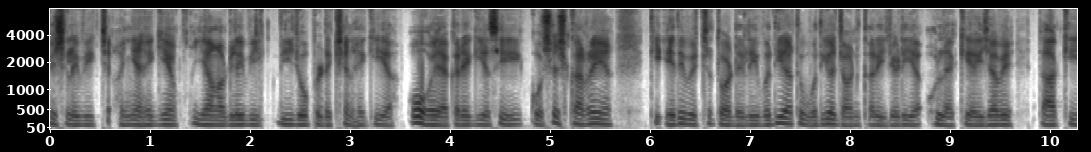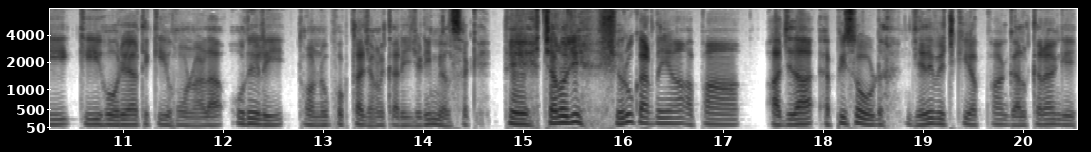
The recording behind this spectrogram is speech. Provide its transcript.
ਪਿਛਲੇ ਵੀਕ 'ਚ ਆਈਆਂ ਹੈਗੀਆਂ ਜਾਂ ਅਗਲੇ ਵੀਕ ਦੀ ਜੋ ਪ੍ਰੈਡਿਕਸ਼ਨ ਹੈਗੀ ਆ, ਉਹ ਹੋਇਆ ਕਰੇਗੀ। ਅਸੀਂ ਕੋਸ਼ਿਸ਼ ਕਰ ਰਹੇ ਹਾਂ ਕਿ ਇਹਦੇ ਵਿੱਚ ਤੁਹਾਡੇ ਲਈ ਵਧੀਆ ਤੋਂ ਵਧੀਆ ਜਾਣਕਾਰੀ ਜਿਹੜੀ ਆ, ਉਹ ਲੈ ਕੇ ਆਈ ਜਾਵੇ ਤਾਂ ਕਿ ਕੀ ਹੋ ਰਿਹਾ ਤੇ ਕੀ ਹੋਣ ਵਾਲਾ, ਉਹਦੇ ਲਈ ਤੁਹਾਨੂੰ ਪੁਖਤਾ ਜਾਣਕਾਰੀ ਜਿਹੜੀ ਮਿਲ ਸਕੇ। ਤੇ ਚਲੋ ਜੀ, ਸ਼ੁਰੂ ਕਰਦੇ ਹਾਂ ਆਪਾਂ ਅੱਜ ਦਾ ਐਪੀਸੋਡ ਜਿਹਦੇ ਵਿੱਚ ਕੀ ਆਪਾਂ ਗੱਲ ਕਰਾਂਗੇ।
